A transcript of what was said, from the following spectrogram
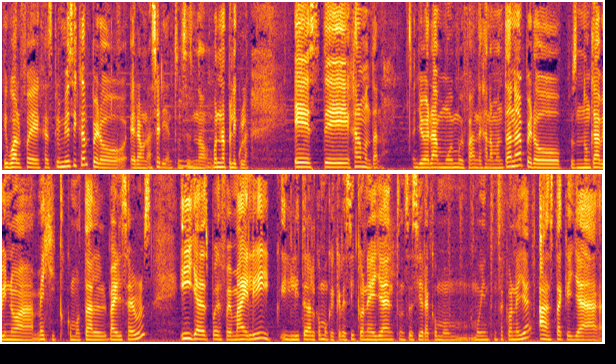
igual fue High School Musical, pero era una serie, entonces no, bueno, una película. Este, Hannah Montana. Yo era muy, muy fan de Hannah Montana, pero pues nunca vino a México como tal Miley Cyrus. Y ya después fue Miley y, y literal como que crecí con ella, entonces sí era como muy intensa con ella, hasta que ya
